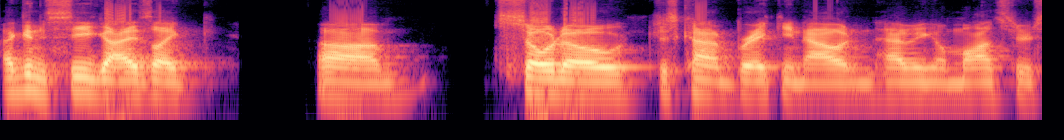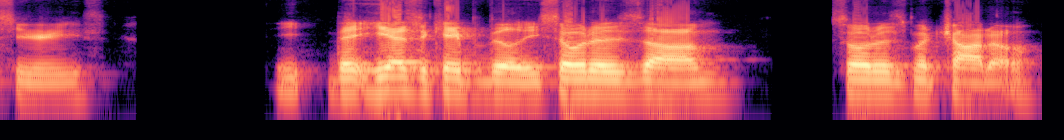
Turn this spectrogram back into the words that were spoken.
I can see guys like um, Soto just kind of breaking out and having a monster series. He, they, he has the capability. So does um, so does Machado.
